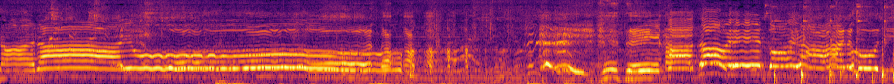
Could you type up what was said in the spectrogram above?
নারায়ণ। দেখা দাও হে দয়াল হরি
